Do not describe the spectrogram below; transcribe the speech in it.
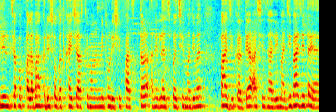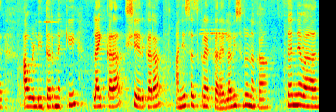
नीलच्या पप्पाला भाकरीसोबत खायची असते म्हणून मी थोडीशी पातळ आणि लचपचीमध्ये भाजी करते. अशी झाली माझी भाजी तयार. आवडली तर नक्की लाईक करा शेअर करा आणि सबस्क्राईब करायला विसरू नका. धन्यवाद.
